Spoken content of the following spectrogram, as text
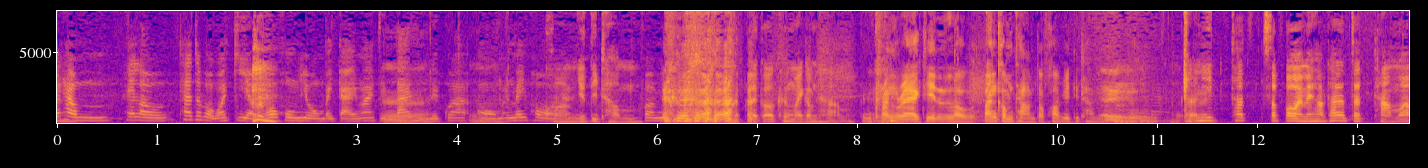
ก็ทำให้เราถ้าจะบอกว่าเกี่ยวก็คงโยงไปไกลมากจิตใต้สำนึกว่าอ๋อมันไม่พอความนะยุติธรรมความยุติธรรมแล้วก็เครื่องหมายคำถาม เป็นครั้งแรกที่เราตั้งคำถามต่อความยุติธรรมเออมแล้วอันนี้ถ้าสปอยไหมครับ ถ้าจะถามว่า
